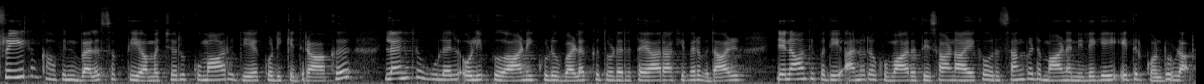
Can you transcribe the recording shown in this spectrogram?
ஸ்ரீலங்காவின் வலசக்தி அமைச்சர் குமார் ஜெயக்கொடிக்கு எதிராக லஞ்ச ஊழல் ஒழிப்பு ஆணைக்குழு வழக்கு தொடர தயாராகி வருவதால் ஜனாதிபதி அனுரகுமார திசாநாயக்க ஒரு சங்கடமான நிலையை எதிர்கொண்டுள்ளார்.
